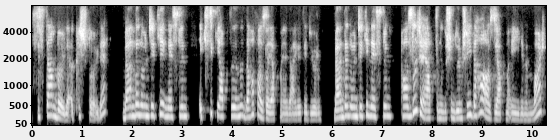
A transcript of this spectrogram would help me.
sistem böyle, akış böyle. Benden önceki neslin eksik yaptığını daha fazla yapmaya gayret ediyorum. Benden önceki neslin fazlaca yaptığını düşündüğüm şeyi daha az yapma eğilimim var.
